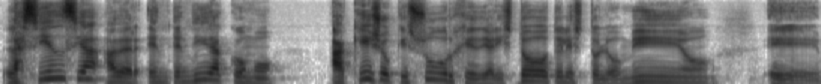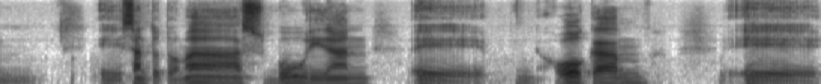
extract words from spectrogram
La ciencia, a ver, entendida como aquello que surge de Aristóteles, Ptolomeo, em, eh, Santo Tomás, Buridan, eh, Ockham, eh,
